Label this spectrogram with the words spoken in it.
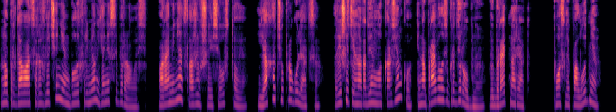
но предаваться развлечениям былых времен я не собиралась. Пора менять сложившиеся устои. Я хочу прогуляться. Решительно отодвинула корзинку и направилась в гардеробную, выбирать наряд. После полудня,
